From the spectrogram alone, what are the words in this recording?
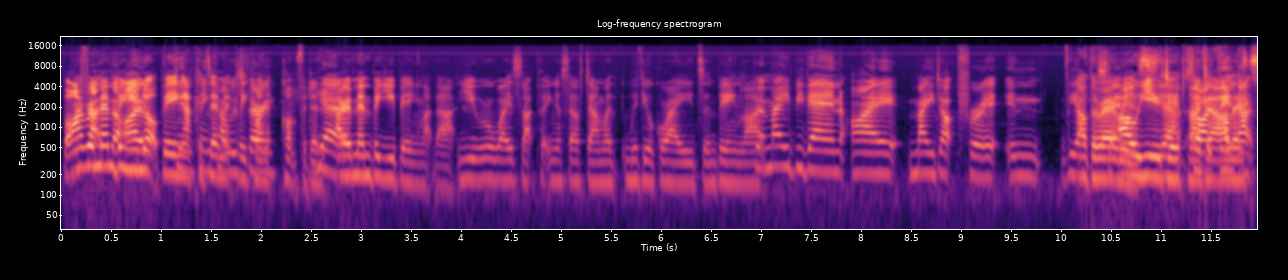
But I remember you I not being think I academically very- confident. Yeah. I remember you being like that. You were always like putting yourself down with, with your grades and being like, But maybe then I made up for it in the Other other, areas, "Oh, you yeah. did, So my I darling." think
